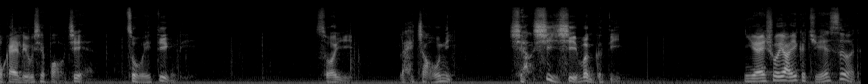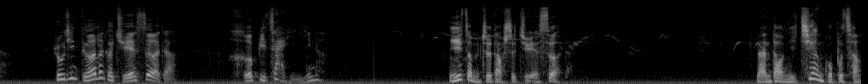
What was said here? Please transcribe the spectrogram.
不该留下宝剑作为定礼，所以来找你，想细细问个底。你原说要一个绝色的，如今得了个绝色的，何必再疑呢？你怎么知道是绝色的？难道你见过不曾？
